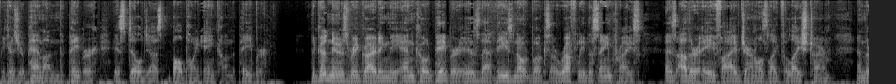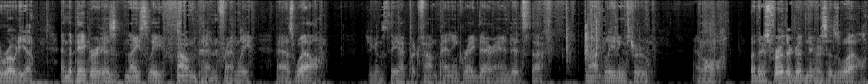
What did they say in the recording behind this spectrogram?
because your pen on the paper is still just ballpoint ink on the paper. The good news regarding the Ncode paper is that these notebooks are roughly the same price as other A5 journals like the Leuchtturm and the Rhodia and the paper is nicely fountain pen friendly as well. As you can see, I put fountain pen ink right there and it's uh, not bleeding through at all. But there's further good news as well,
